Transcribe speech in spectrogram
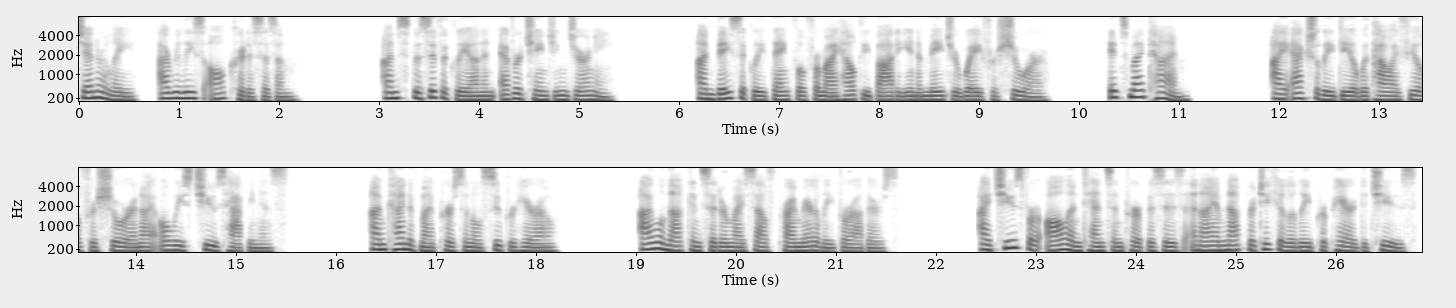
Generally, I release all criticism. I'm specifically on an ever changing journey. I'm basically thankful for my healthy body in a major way for sure. It's my time. I actually deal with how I feel for sure, and I always choose happiness. I'm kind of my personal superhero. I will not consider myself primarily for others. I choose for all intents and purposes, and I am not particularly prepared to choose.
